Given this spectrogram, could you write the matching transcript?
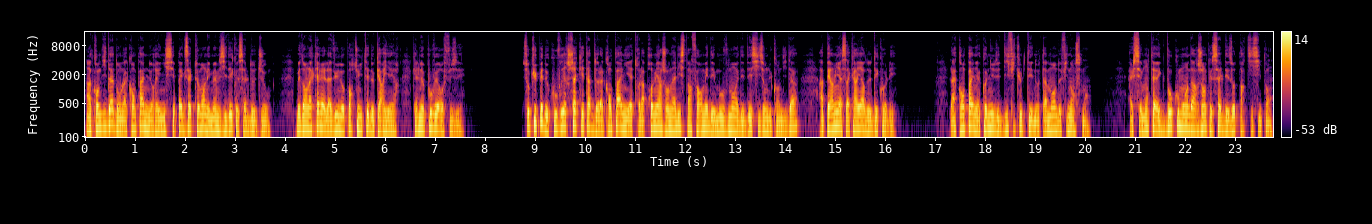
Un candidat dont la campagne ne réunissait pas exactement les mêmes idées que celle de Joe, mais dans laquelle elle a vu une opportunité de carrière qu'elle ne pouvait refuser. S'occuper de couvrir chaque étape de la campagne et être la première journaliste informée des mouvements et des décisions du candidat a permis à sa carrière de décoller la campagne a connu des difficultés, notamment de financement. Elle s'est montée avec beaucoup moins d'argent que celle des autres participants,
